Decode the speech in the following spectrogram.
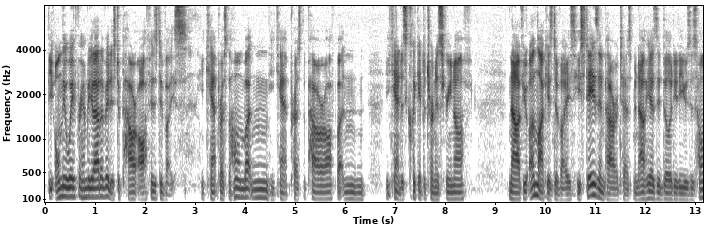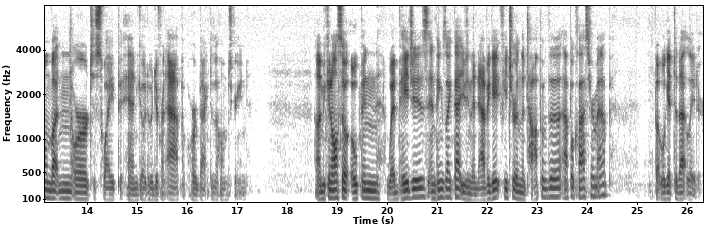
The only way for him to get out of it is to power off his device. He can't press the home button, he can't press the power off button, he can't just click it to turn his screen off. Now, if you unlock his device, he stays in power test, but now he has the ability to use his home button or to swipe and go to a different app or back to the home screen. Um, you can also open web pages and things like that using the Navigate feature in the top of the Apple Classroom app, but we'll get to that later.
